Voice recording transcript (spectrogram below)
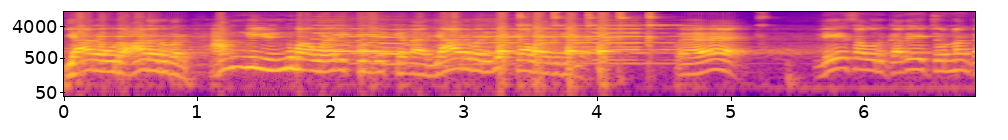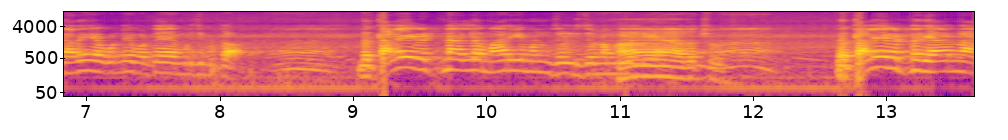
யார ஒரு ஆடர்வர் அங்கேயும் எங்குமா உழவிக் கொண்டிருக்கிறார் யார் அவர்? இதற்காக உழவுகிறார் இப்ப லேசா ஒரு கதையை சொன்னா கதையை கொண்டே ஒட்டைய முடிச்சு விட்டோம் இந்த தலையை வெட்டினால மாரியம்மன் சொல்லிட்டு சொல்லு இந்த தலையை வெட்டினது யாருன்னா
